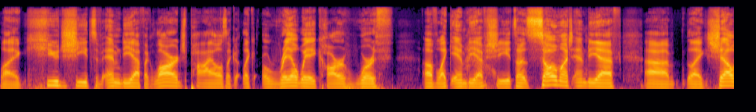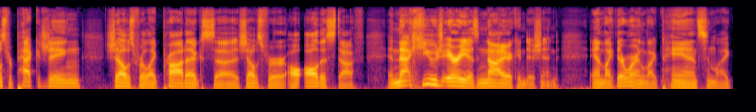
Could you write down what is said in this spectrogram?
like huge sheets of mdf like large piles like like a railway car worth of like MDF sheets. So it's so much MDF, uh, like shelves for packaging, shelves for like products, uh, shelves for all, all this stuff. And that huge area is not air conditioned. And like they're wearing like pants and like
